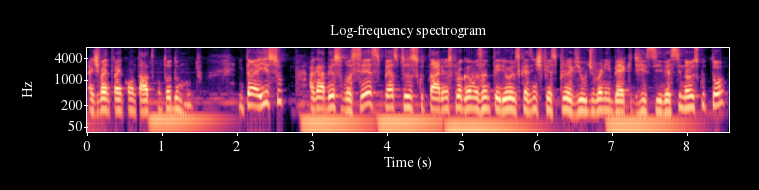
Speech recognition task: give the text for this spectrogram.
A gente vai entrar em contato com todo mundo. Então é isso. Agradeço vocês. Peço para vocês escutarem os programas anteriores que a gente fez preview de running back de receiver, se não escutou.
